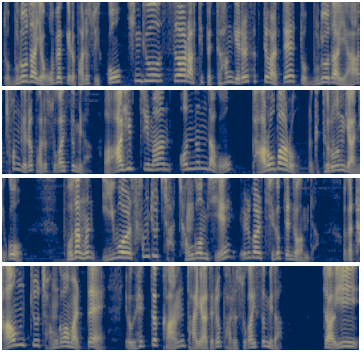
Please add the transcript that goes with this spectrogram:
또 무료 다이아 500개를 받을 수 있고 신규 스알 아티팩트 1개를 획득할 때 또 무료 다이아 1000개를 받을 수가 있습니다. 어, 아쉽지만 얻는다고 바로바로 바로 이렇게 들어오는 게 아니고 보상은 2월 3주차 점검 시에 일괄 지급된다고 합니다. 그러니까 다음 주 점검할 때 여기 획득한 다이아들을 받을 수가 있습니다. 자 이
